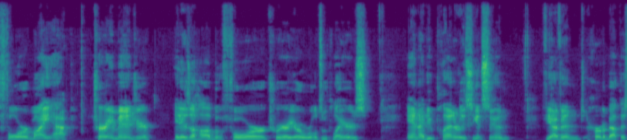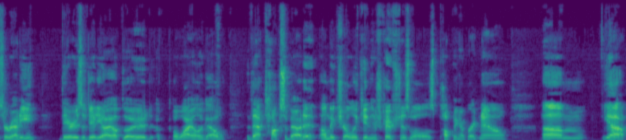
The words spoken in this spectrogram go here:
for my app, Terraria Manager. It is a hub for Terraria worlds and players, and I do plan on releasing it soon. If you haven't heard about this already, there is a video I uploaded a, a while ago that talks about it. I'll make sure I'll link it in the description as well as popping up right now. Um, yeah.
